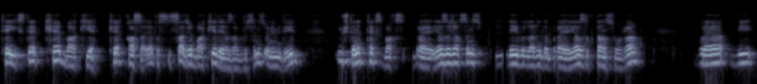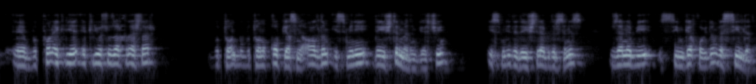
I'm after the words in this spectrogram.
tx'te k bakiye. K kasa ya da siz sadece bakiye de yazabilirsiniz. Önemli değil. 3 tane text box buraya yazacaksınız. Label'larını da buraya yazdıktan sonra buraya bir e, buton ekliye, ekliyorsunuz arkadaşlar. Buton, bu butonun kopyasını aldım. İsmini değiştirmedim gerçi. İsmini de değiştirebilirsiniz. Üzerine bir simge koydum ve sil dedim.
